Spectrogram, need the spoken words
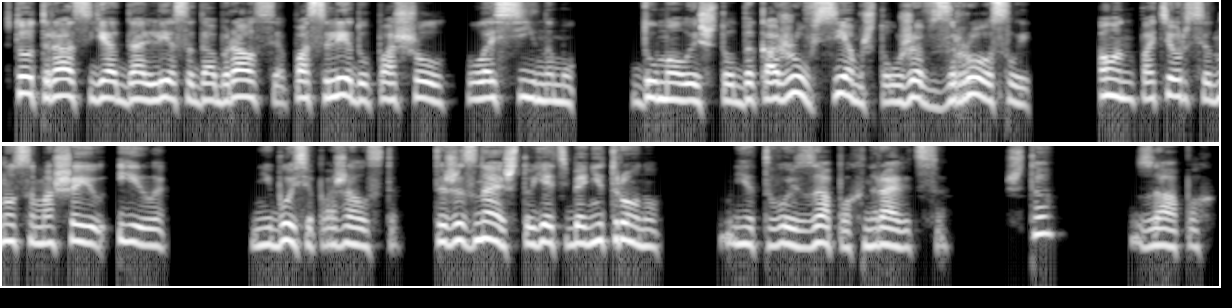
В тот раз я до леса добрался, по следу пошел лосиному. Думалось, что докажу всем, что уже взрослый. Он потерся носом о шею Илы. Не бойся, пожалуйста. Ты же знаешь, что я тебя не трону. Мне твой запах нравится. Что? Запах.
